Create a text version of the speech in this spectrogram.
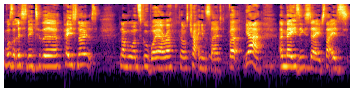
Wasn't listening to the pace notes. Number one schoolboy error, I was chatting instead. But yeah, amazing stage. That is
